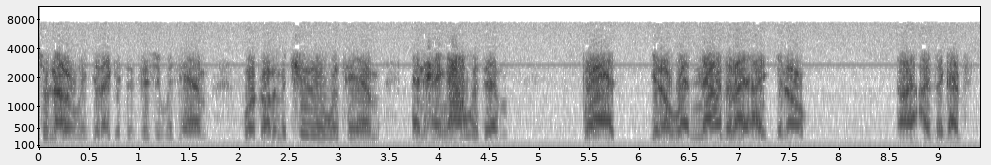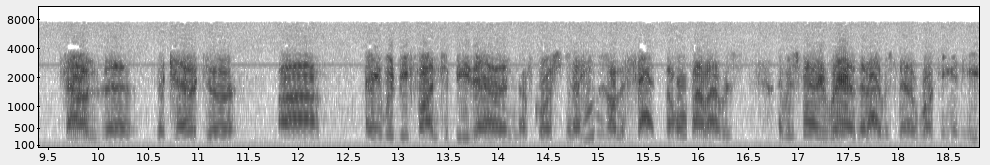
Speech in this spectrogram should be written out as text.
so not only did I get to visit with him, work on the material with him, and hang out with him, but you know what? Now that I, I you know, I, I think I've found the the character. Uh, it would be fun to be there, and of course, you know, he was on the set the whole time. I was. It was very rare that I was there working and he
